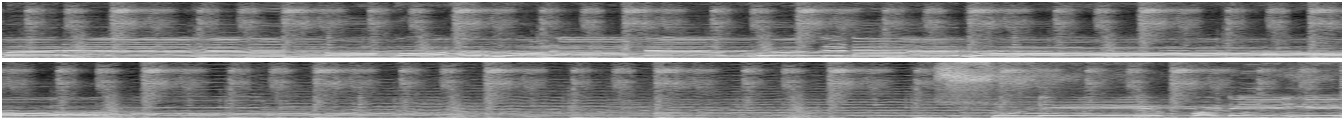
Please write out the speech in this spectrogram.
મારા નો હરોણાના ઓગણારો. સુની પડી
